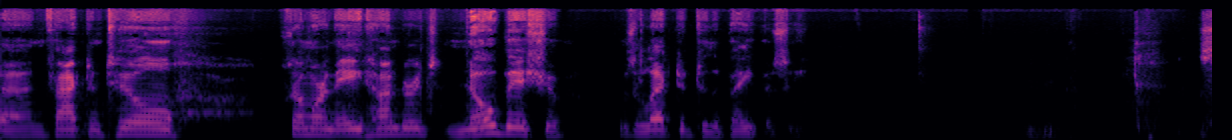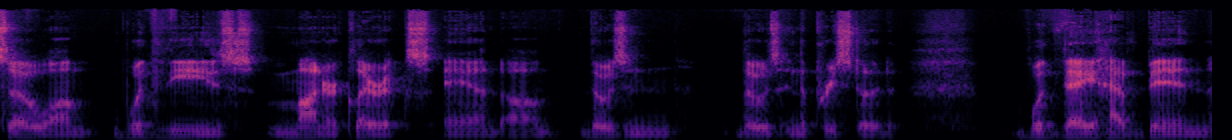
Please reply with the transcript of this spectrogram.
Uh, in fact, until somewhere in the 800s, no bishop was elected to the papacy. So, um, would these minor clerics and um, those in those in the priesthood would they have been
